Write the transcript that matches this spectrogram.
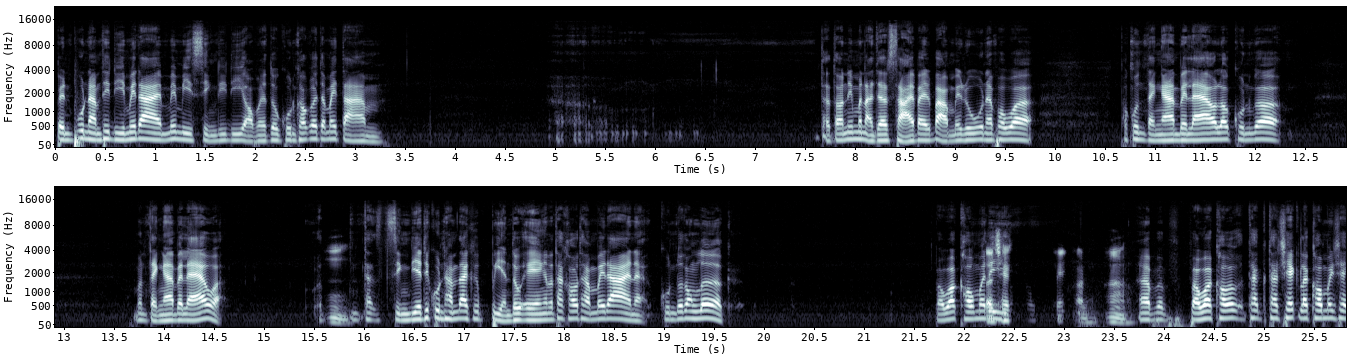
เป็นผู้นำที่ดีไม่ได้ ไม่มีสิ่งดีๆออกมาในตัวคุณเขาก็จะไม่ตามเอ่อ แต่ตอนนี้มันอาจจะสายไปหรือเปล่าไม่รู้นะ เพราะว่าพอคุณแต่งงานไปแล้ว แล้วคุณก็ มันแต่งงานไปแล้วอะอืมแต่สิ่งเดียวที่คุณทำได้คือเปลี่ยนตัวเองแล้วถ้าเขาทำไม่ได้เนี่ยคุณก็ต้องเลิกแปลว่าเขาไม่แต่ได้เช็คเช็คก่อนอ่าเอ่อแปลว่าเขาถ้าถ้าเช็คแล้วเขาไม่ใช่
